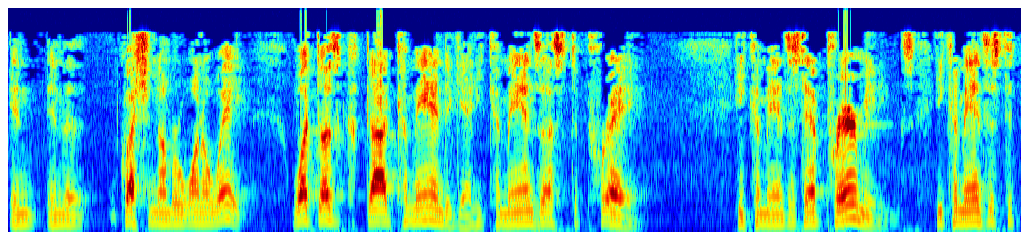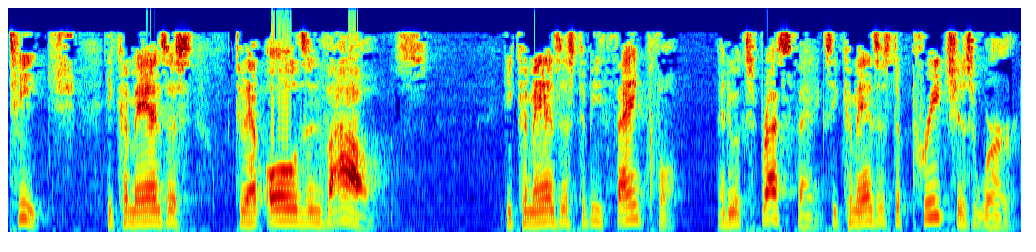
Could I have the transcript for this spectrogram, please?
in, in the question number 108. What does God command again? He commands us to pray. He commands us to have prayer meetings. He commands us to teach. He commands us to have oaths and vows. He commands us to be thankful and to express thanks. He commands us to preach His Word.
